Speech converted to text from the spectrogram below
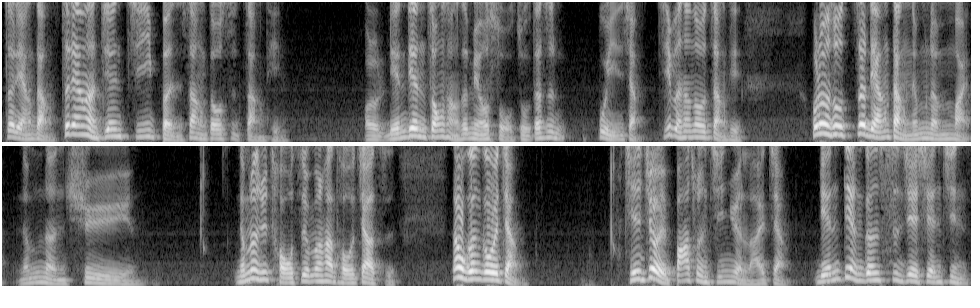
这两档，这两档今天基本上都是涨停哦。联电中场是没有锁住，但是不影响，基本上都是涨停。或者说这两档能不能买，能不能去？能不能去投资？有没有它投资价值？那我跟各位讲，其实就以八寸晶圆来讲，联电跟世界先进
